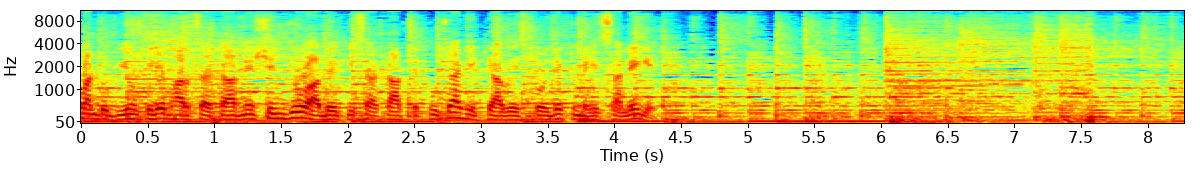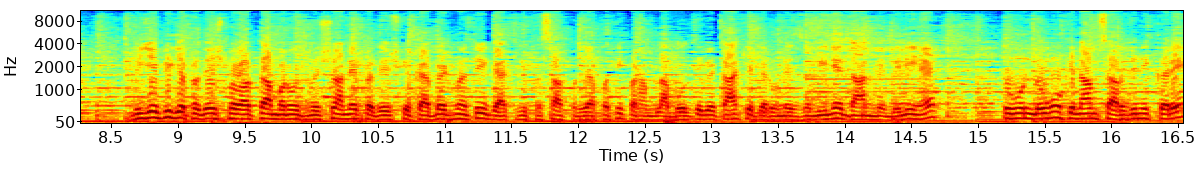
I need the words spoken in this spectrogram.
पनडुब्बियों के लिए भारत सरकार ने शिंजो आबे की सरकार से पूछा कि क्या वे इस प्रोजेक्ट में हिस्सा लेंगे? बीजेपी के प्रदेश प्रवक्ता मनोज मिश्रा ने प्रदेश के कैबिनेट मंत्री गायत्री प्रसाद प्रजापति पर हमला बोलते हुए कहा कि अगर उन्हें जमीनें दान में मिली हैं तो उन लोगों के नाम सार्वजनिक करें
